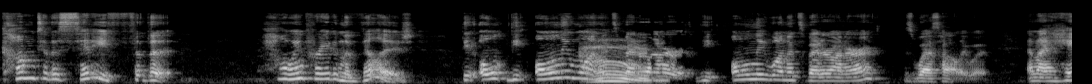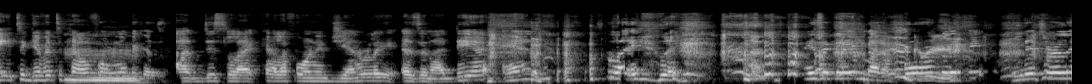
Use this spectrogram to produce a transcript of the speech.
Come to the city for the Halloween parade in the village. The o- the only one that's better Oh. on earth, the only one that's better on earth is West Hollywood. And I hate to give it to California Mm. because I dislike California generally as an idea and like like physically, metaphorically, literally.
